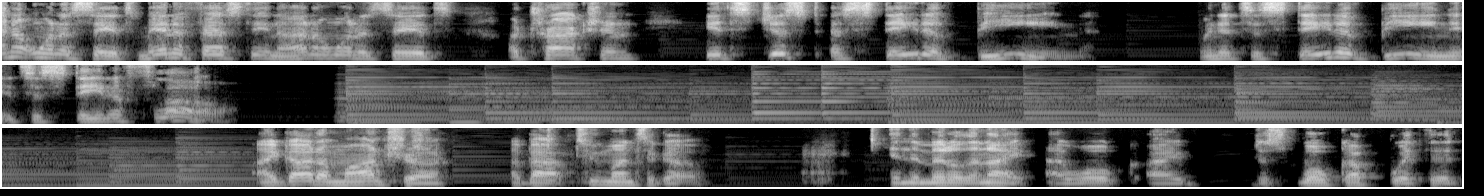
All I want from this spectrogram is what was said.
I don't want to say it's manifesting. I don't want to say it's attraction. It's just a state of being. When it's a state of being, it's a state of flow. I got a mantra about two months ago in the middle of the night. I woke, I just woke up with it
